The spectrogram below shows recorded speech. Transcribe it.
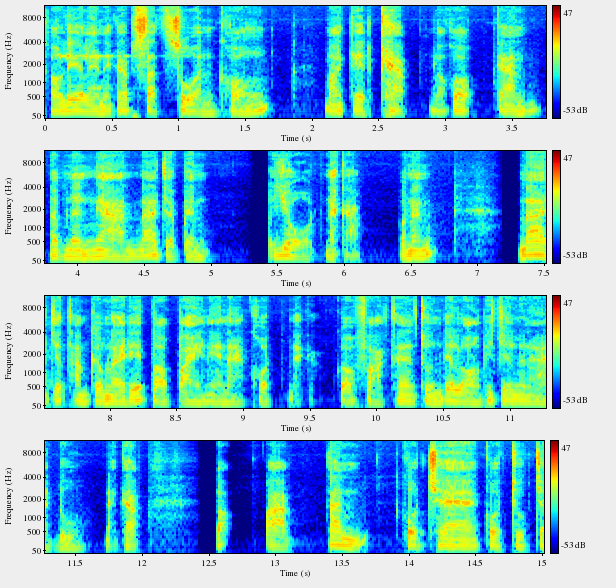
เขาเรียกอะไรนะครับ สัดส่วนของ Market Cap แล้วก็การดำเนินงานน่าจะเป็นประโยชน์นะครับ เพราะนั้นน่าจะทำกำไรได้ต่อไปในอนาคตนะครับ ก็ฝากท่านทุนได้ลองพิจารณาดูนะครับ ก็ฝากท่าน กดแชร์ กดถูกใจ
